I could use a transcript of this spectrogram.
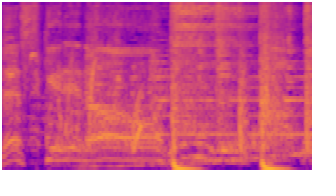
Let's get it on.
